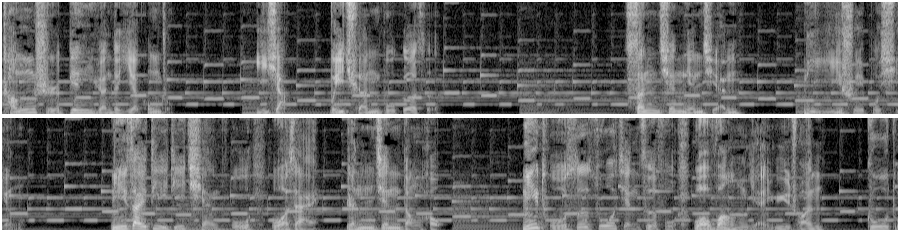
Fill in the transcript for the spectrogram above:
城市边缘的夜空中。以下为全部歌词：三千年前，你一睡不醒。你在地底潜伏，我在人间等候。你吐丝作茧自缚，我望眼欲穿，孤独。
